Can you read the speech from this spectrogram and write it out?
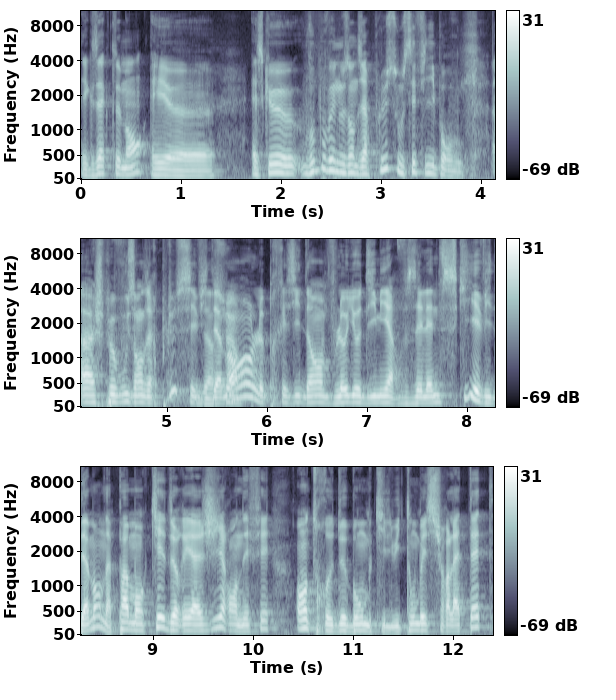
Exactement. Et est-ce que vous pouvez nous en dire plus ou c'est fini pour vous? Euh, Je peux vous en dire plus, évidemment. Le président Volodymyr Zelensky, évidemment, n'a pas manqué de réagir. En effet, entre deux bombes qui lui tombaient sur la tête,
